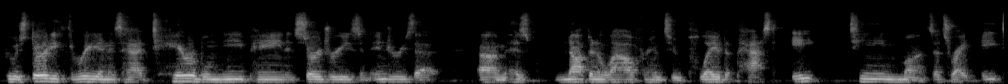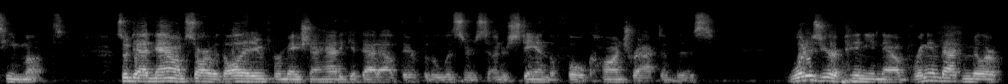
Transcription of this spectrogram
who is 33 and has had terrible knee pain and surgeries and injuries that um, has not been allowed for him to play the past 18 months. That's right, 18 months. So, Dad, now I'm sorry with all that information, I had to get that out there for the listeners to understand the full contract of this. What is your opinion now, bringing back Miller?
